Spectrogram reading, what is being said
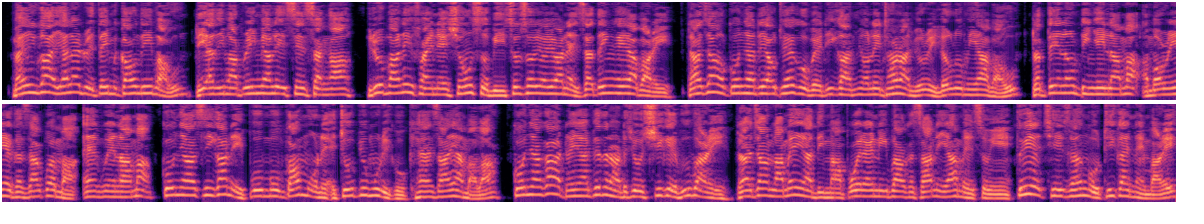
။မန်ယူကရလဒ်တွေတိတ်မကောင်းသေးပါဘူး။ဒီအဒီမှာပရီးမီးယားလိအဆင့်15ယူရိုပါလိဖိုင်နယ်ရှုံးဆိုပြီးဆွဆွရွရွနဲ့ဇက်သိမ်းခဲ့ရပါတယ်။ဒါကြောင့်ကွန်ညာတယောက်တည်းကိုပဲအဓိကမျှော်လင့်ထားတာမျိုးတွေလုပ်လို့မရပါဘူး။တသင်းလုံးတည်ငြိမ်လာမှအမော်ရင်ရဲ့ကစားကွက်မှာအန်ကွင်လာမှကွန်ညာစီကနေပုံမကောင်းမွန်တဲ့အကျိုးပြုမှုတွေကိုခံစားရမှာပါ။ကွန်ညာကဒဏ်ရာပြဿနာတချို့ရှိခဲ့ဘူးပါတယ်။ဒါကြောင့်လာမယ့်ရာသီမှာပွဲတိုင်းဒီပါကစားနေရမယ်ဆိုရင်သူ့ရဲ့ခြေစွမ်းကိုထိခိုက်နိုင်ပါတယ်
